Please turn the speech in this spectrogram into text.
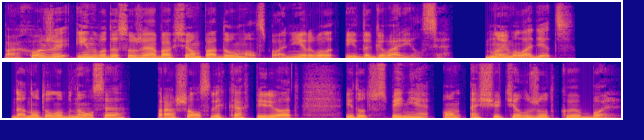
Похоже, Инвудес уже обо всем подумал, спланировал и договорился. Ну и молодец. Данут улыбнулся, прошел слегка вперед, и тут в спине он ощутил жуткую боль.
